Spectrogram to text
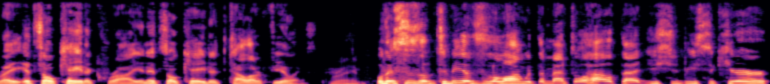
right it's okay to cry and it's okay to tell our feelings Right. Well, this is a, to me. This is along with the mental health that you should be secure,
